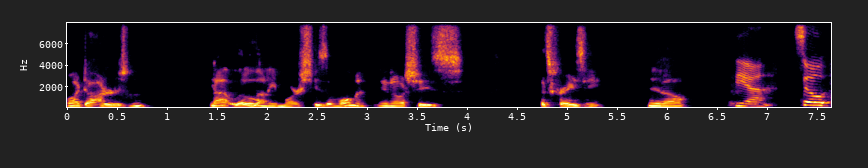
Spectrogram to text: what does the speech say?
my daughter's not little anymore. She's a woman, you know, she's, it's crazy, you know? Yeah. So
